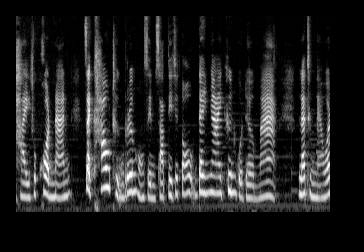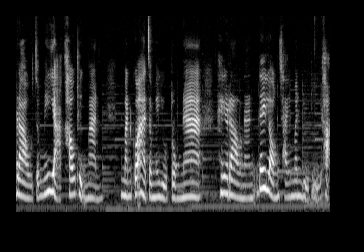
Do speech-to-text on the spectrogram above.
ไทยทุกคนนั้นจะเข้าถึงเรื่องของสินทรัพย์ดิจิทัลได้ง่ายขึ้นกว่าเดิมมาก และถึงแม้ว่าเราจะไม่อยากเข้าถึงมัน มันก็อาจจะมาอยู่ตรงหน้า ให้เรานั้นได้ลองใช้มันอยู่ดีค่ะ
